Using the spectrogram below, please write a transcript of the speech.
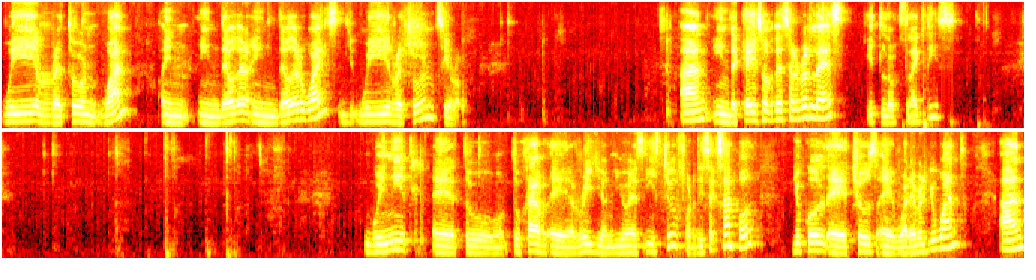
we return one. In in the other in the otherwise we return zero and in the case of the serverless it looks like this we need uh, to, to have a region US East 2 for this example. You could uh, choose uh, whatever you want. And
